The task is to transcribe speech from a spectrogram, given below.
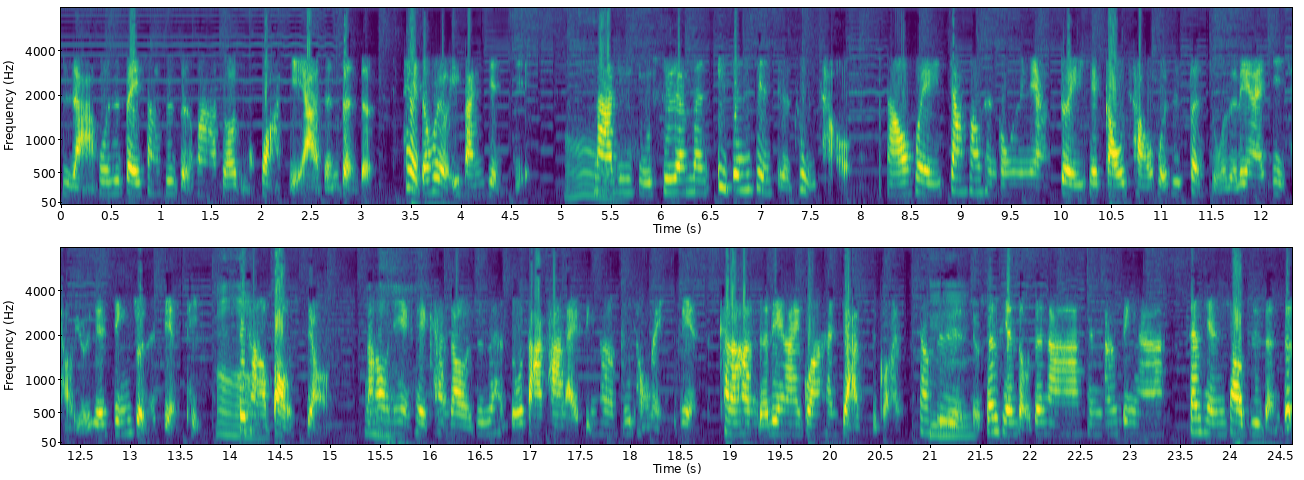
事啊，或是被上司责骂的时候怎么化解啊，等等的，他也都会有一番见解。哦，那就是主持人们一针见血的吐槽，然后会像《双城公寓》那样对一些高超或是笨拙的恋爱技巧有一些精准的点评，非常的爆笑。然后你也可以看到，就是很多大咖来宾他们不同的一面，看到他们的恋爱观和价值观，像是有生田斗真啊、陈刚进啊、山田孝之等等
